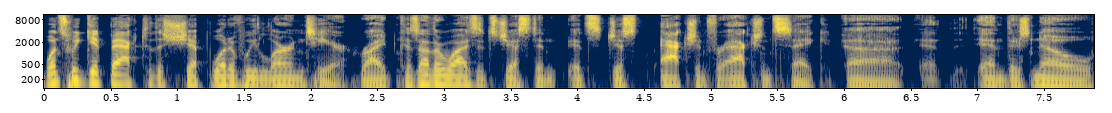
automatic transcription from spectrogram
once we get back to the ship, what have we learned here, right? Because otherwise it's just an it's just action for action's sake. Uh and there's no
